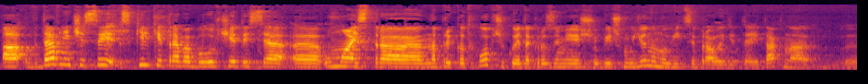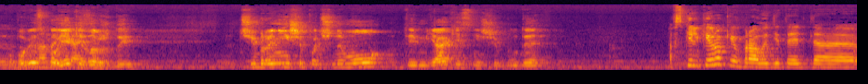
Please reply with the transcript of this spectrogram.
А в давні часи скільки треба було вчитися е, у майстра, наприклад, хлопчику, я так розумію, що в більш юному віці брали дітей, так? На, е, Обов'язково, як і завжди. Чим раніше почнемо, тим якісніше буде. А в скільки років брали дітей для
